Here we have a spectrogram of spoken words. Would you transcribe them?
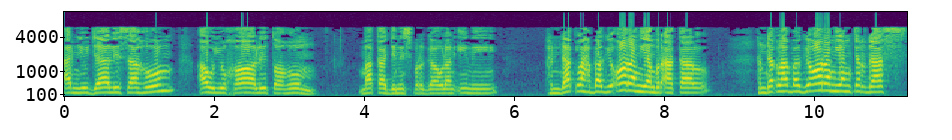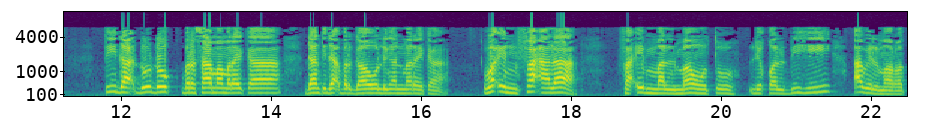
an yujalisahum aw yukhalitahum. Maka jenis pergaulan ini hendaklah bagi orang yang berakal hendaklah bagi orang yang cerdas tidak duduk bersama mereka dan tidak bergaul dengan mereka. Wa in fa'ala fa immal mautu liqalbihi awil marad.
